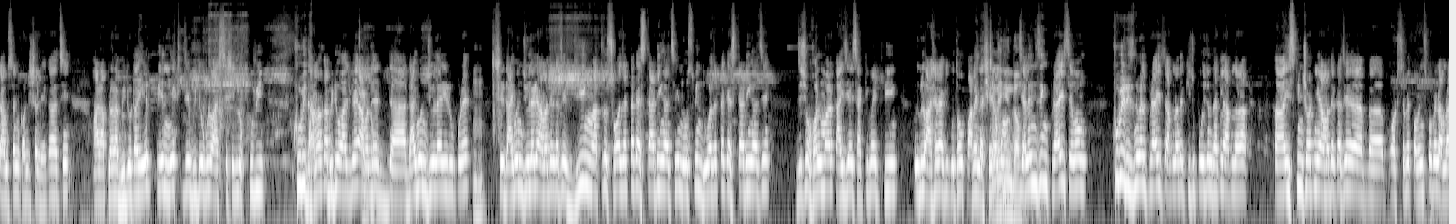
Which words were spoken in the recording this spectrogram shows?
টার্মস অ্যান্ড কন্ডিশন লেখা আছে। আর আপনারা ভিডিওটা এর এর নেক্সট যে ভিডিওগুলো আসছে সেগুলো খুবই খুবই ধামাকা ভিডিও আসবে আমাদের ডায়মন্ড জুয়েলারির উপরে। হুম হুম, সে ডায়মন্ড জুয়েলারি আমাদের কাছে রিং মাত্র ছ হাজার টাকা স্টার্টিং আছে নোসপিন দু হাজার টাকা স্টার্টিং আছে। যেসব হলমার্ক আইজিআই সার্টিফাইড রিং ওইগুলো আশা রাখি কোথাও পাবে না। সেরকম চ্যালেঞ্জিং প্রাইস এবং খুবই রিজনেবল প্রাইস আপনাদের কিছু প্রয়োজন থাকলে আপনারা স্ক্রিনশট নিয়ে আমাদের কাছে হোয়াটসঅ্যাপে কমেন্টস করবেন আমরা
